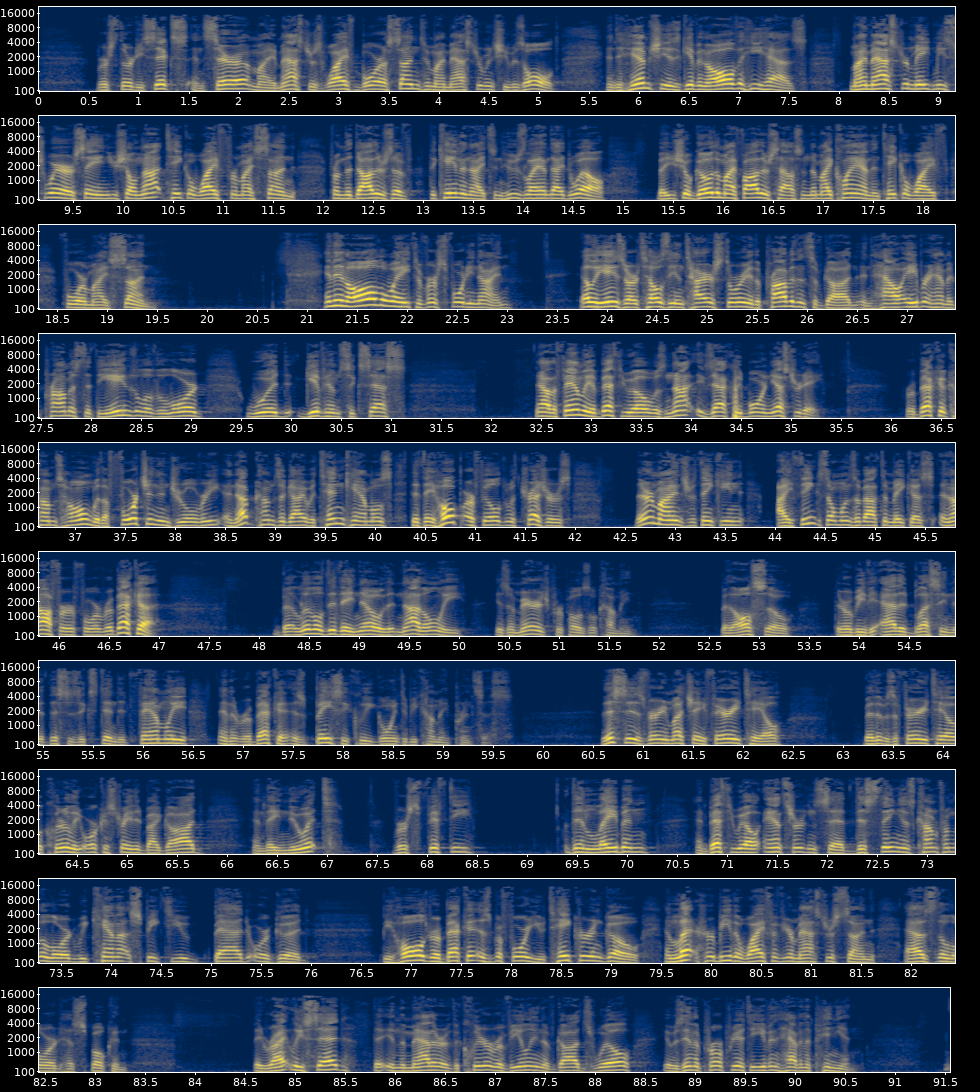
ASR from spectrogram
Verse 36 And Sarah, my master's wife, bore a son to my master when she was old, and to him she has given all that he has. My master made me swear, saying, You shall not take a wife for my son from the daughters of the Canaanites in whose land I dwell, but you shall go to my father's house and to my clan and take a wife for my son. And then all the way to verse 49. Eliezer tells the entire story of the providence of God and how Abraham had promised that the angel of the Lord would give him success. Now, the family of Bethuel was not exactly born yesterday. Rebecca comes home with a fortune in jewelry, and up comes a guy with 10 camels that they hope are filled with treasures. Their minds are thinking, I think someone's about to make us an offer for Rebecca. But little did they know that not only is a marriage proposal coming, but also there will be the added blessing that this is extended family and that Rebecca is basically going to become a princess. This is very much a fairy tale, but it was a fairy tale clearly orchestrated by God, and they knew it. Verse 50 Then Laban and Bethuel answered and said, This thing has come from the Lord. We cannot speak to you bad or good. Behold, Rebekah is before you. Take her and go, and let her be the wife of your master's son, as the Lord has spoken. They rightly said that in the matter of the clear revealing of God's will, it was inappropriate to even have an opinion,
